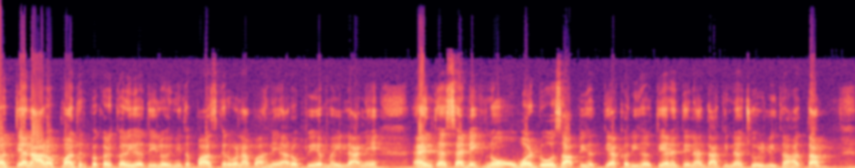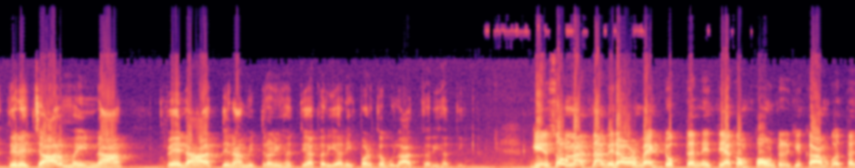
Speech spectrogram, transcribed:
હત્યાના આરોપમાં ધરપકડ કરી હતી. લોહીની તપાસ કરવાના બહાને આરોપીએ મહિલાને એન્થેસેનિકનો ઓવરડોઝ આપી હત્યા કરી હતી અને તેના દાગીના ચોરી લીધા હતા. તેને ચાર મહિના પહેલા તેના મિત્રની હત્યા કર્યાની પણ કબૂલાત કરી હતી. ગીર સોમનાથના વેરાવળમાં એક ડોક્ટરને ત્યાં કમ્પાઉન્ડ તરીકે કામ કરતા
